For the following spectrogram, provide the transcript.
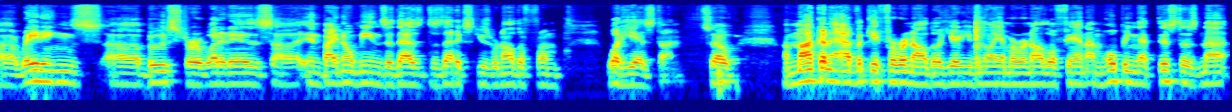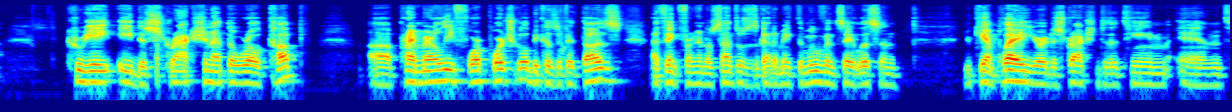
uh, ratings uh, boost or what it is. Uh, and by no means does does that excuse Ronaldo from what he has done. So I'm not going to advocate for Ronaldo here, even though I am a Ronaldo fan. I'm hoping that this does not create a distraction at the World Cup. Uh, primarily for Portugal, because if it does, I think Fernando Santos has got to make the move and say, "Listen, you can't play. You're a distraction to the team, and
